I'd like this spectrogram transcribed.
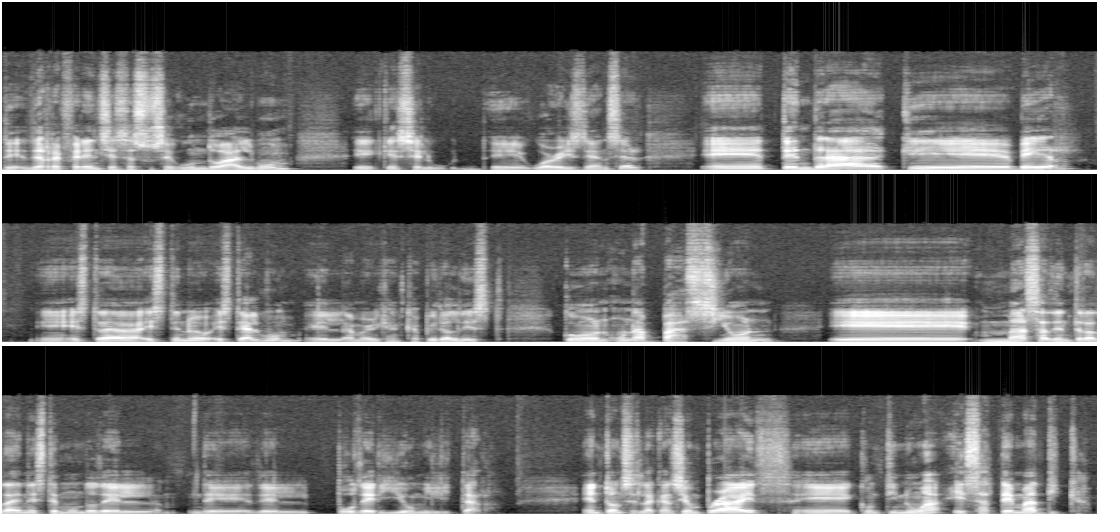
de, referencias a su segundo álbum, que es el War is Dancer. tendrá que ver eh, este, nuevo, este álbum, el American Capitalist, con una pasión eh, más adentrada en este mundo del, del poderío militar. Entonces la canción Pride eh, continúa esa temática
